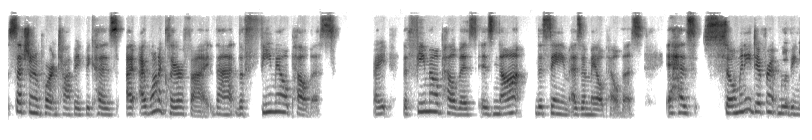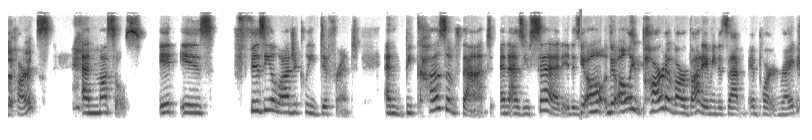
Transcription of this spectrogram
such an important topic because I, I want to clarify that the female pelvis, right? The female pelvis is not the same as a male pelvis. It has so many different moving parts and muscles. It is physiologically different. And because of that, and as you said, it is the, o- the only part of our body. I mean, it's that important, right?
